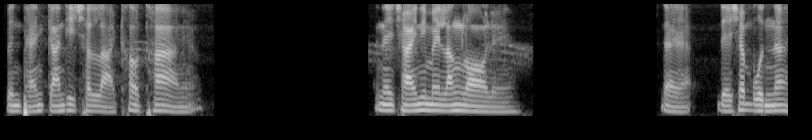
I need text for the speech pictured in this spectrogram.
เป็นแผนการที่ฉลาดเข้าท่าเนี่ยในชายนี่ไม่ลังรอเลย แต่เดชบุญนะ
